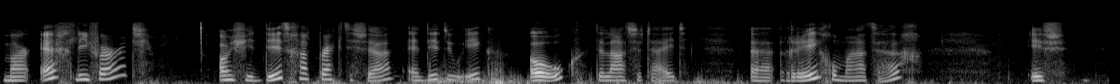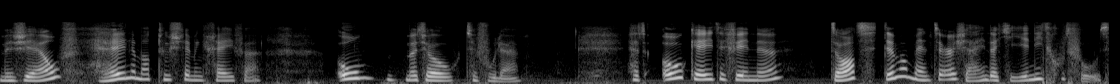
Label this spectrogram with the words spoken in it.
Maar echt, lieverd, als je dit gaat practicen, en dit doe ik ook de laatste tijd uh, regelmatig, is mezelf helemaal toestemming geven om me zo te voelen. Het oké te vinden dat de momenten er zijn dat je je niet goed voelt.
